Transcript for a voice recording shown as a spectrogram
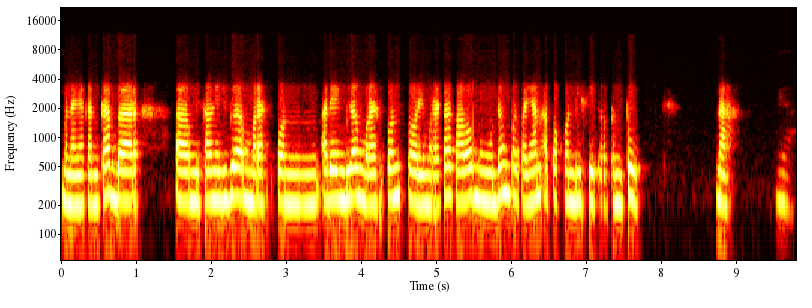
menanyakan kabar, uh, misalnya juga merespon ada yang bilang merespon story mereka kalau mengundang pertanyaan atau kondisi tertentu. Nah, yeah. Ya.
